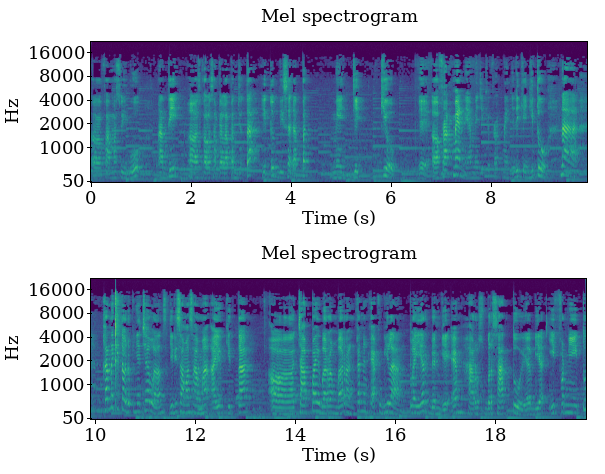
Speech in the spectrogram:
uh, Famas Wibu. Nanti uh, kalau sampai 8 juta itu bisa dapat Magic Cube. Ya, uh, fragment ya Magic Cube fragment. Jadi kayak gitu. Nah karena kita udah punya challenge jadi sama-sama ayo kita uh, capai bareng-bareng kan yang kayak aku bilang player dan GM harus bersatu ya biar eventnya itu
